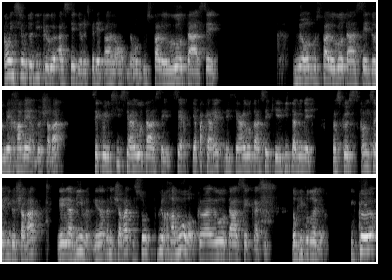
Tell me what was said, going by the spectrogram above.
Quand ici, on te dit que le assez du respect des parents ne repousse pas le gota assez ne repousse pas le gota assez de Mechamer de Shabbat, c'est que ici c'est un gota assez. Certes, il n'y a pas carré, mais c'est un gota assez qui est vitaminé. Parce que quand il s'agit de Shabbat, les lavim, les interdits de Shabbat, ils sont plus ramours qu'un gota assez classique. Donc il faudrait dire que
